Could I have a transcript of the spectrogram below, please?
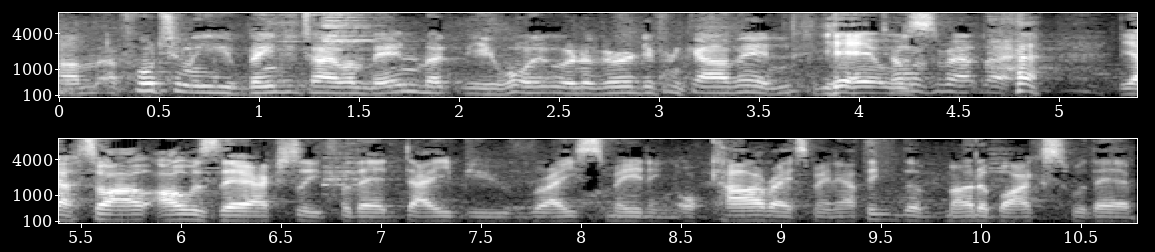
Um, unfortunately, you've been to Tailem Bend, but you were in a very different car then. Yeah, it Tell was, us about that. yeah, so I, I, was there actually for their debut race meeting or car race meeting. I think the motorbikes were there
